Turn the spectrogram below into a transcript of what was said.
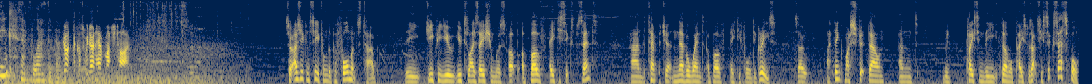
Think that's the last of them. Good, because we don't have much time. So as you can see from the performance tab, the GPU utilization was up above 86% and the temperature never went above 84 degrees. So I think my strip down and replacing the thermal paste was actually successful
